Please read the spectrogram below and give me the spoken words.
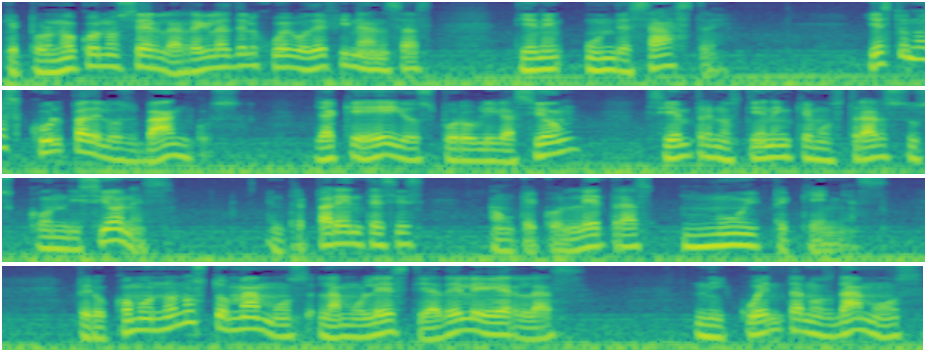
que por no conocer las reglas del juego de finanzas tienen un desastre. Y esto no es culpa de los bancos, ya que ellos por obligación siempre nos tienen que mostrar sus condiciones, entre paréntesis, aunque con letras muy pequeñas. Pero como no nos tomamos la molestia de leerlas, ni cuenta nos damos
